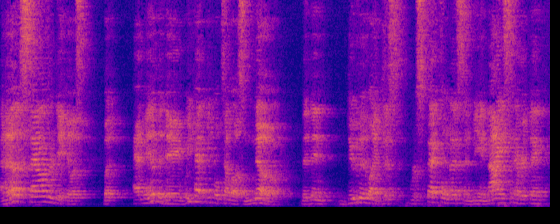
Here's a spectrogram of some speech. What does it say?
And I know it sounds ridiculous, but at the end of the day, we've had people tell us no, that then due to like just respectfulness and being nice and everything,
